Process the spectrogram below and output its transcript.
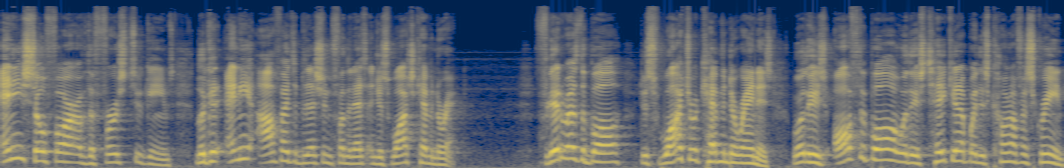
any so far of the first two games, look at any offensive possession from the Nets, and just watch Kevin Durant. Forget who has the ball. Just watch where Kevin Durant is. Whether he's off the ball, whether he's taken up, whether he's coming off a screen,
